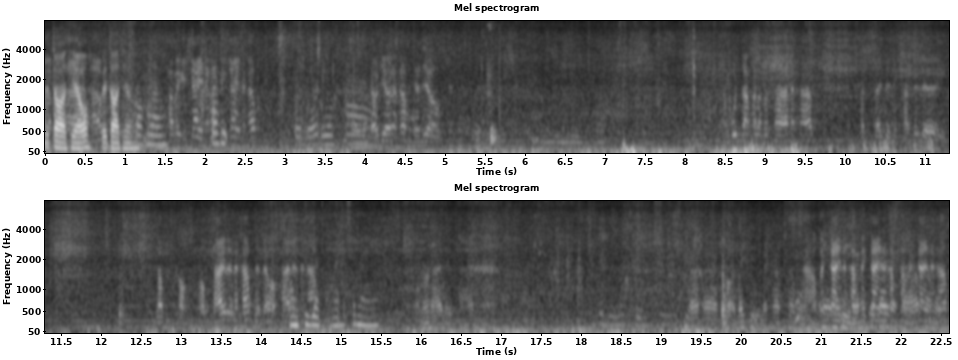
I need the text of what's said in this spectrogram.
ไปต่อแถวไปต่อแถวบุญ ตามพลังประทานนะครับปัจจัยเดินในขันได้เลยรับออกออกท้ายเลยนะครับเสร็จแล้วออกท้ายขเลองยพินะคยรับพรใช่ไหมซ้ายเลยครับเอ่อเอ่อขอไม่ถึงนะครับครับผมเอาใกล้ๆนะครับใกล้ๆนะครับทำใกล้ๆนะครับ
